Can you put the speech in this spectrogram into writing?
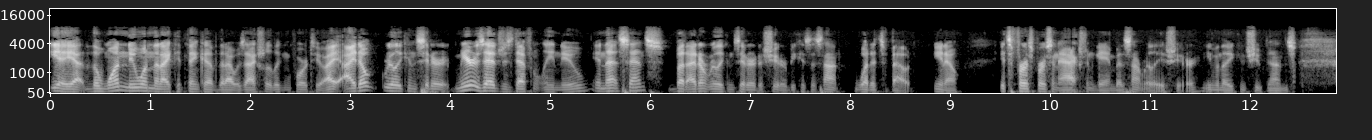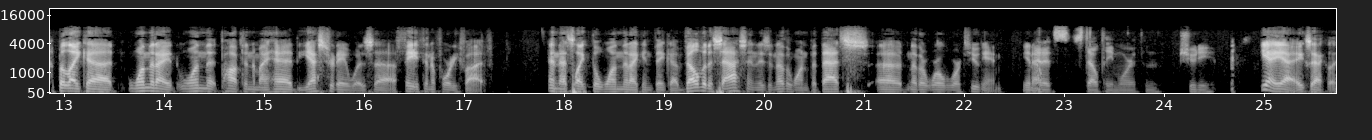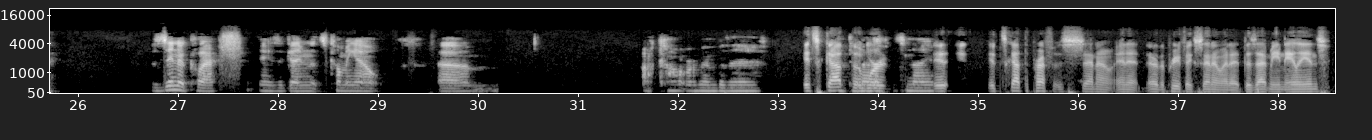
yeah, yeah, the one new one that I could think of that I was actually looking forward to. I, I don't really consider Mirror's Edge is definitely new in that sense, but I don't really consider it a shooter because it's not what it's about. You know, it's a first-person action game, but it's not really a shooter, even though you can shoot guns. But like uh, one that I one that popped into my head yesterday was uh, Faith in a 45. And that's like the one that I can think of. Velvet Assassin is another one, but that's uh, another World War II game. You know? and it's stealthy more than shooty. Yeah, yeah, exactly. Xenoclash is a game that's coming out. Um, I can't remember the It's got the word. name. It, it's got the preface Xeno in it, or the prefix Xeno in it. Does that mean aliens?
